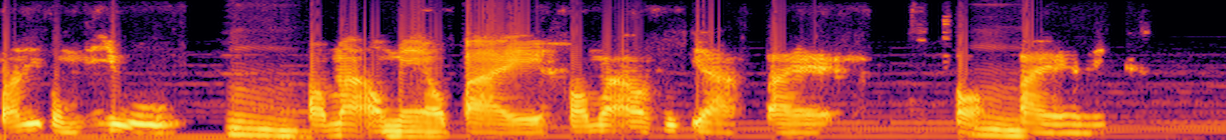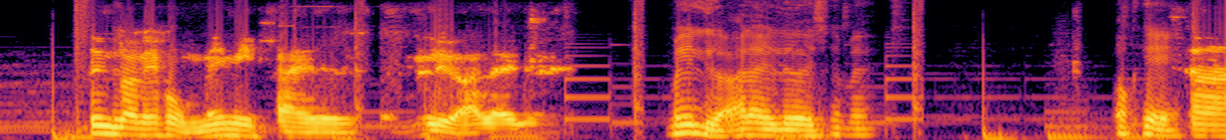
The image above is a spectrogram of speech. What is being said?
ตอนที่ผมไม่อยู่อืม เขามาเอาแมวไป เขามาเอาทุกอย่างไปของอืม ไปอะไรอย่างเงี้ยซึ่งตอนนี้ผมไม่มีใครเลยผมไม่เหลืออะไรเลยไม่เหลืออะไรเลยใช่ไหมโอเค ใช่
